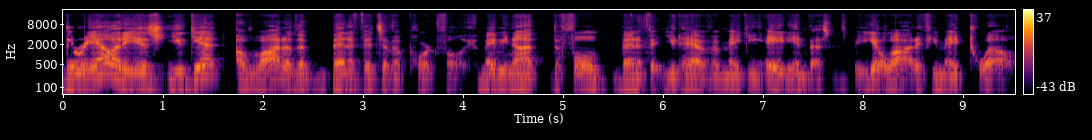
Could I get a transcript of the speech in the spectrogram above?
the reality is you get a lot of the benefits of a portfolio. Maybe not the full benefit you'd have of making 80 investments but you get a lot if you made 12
